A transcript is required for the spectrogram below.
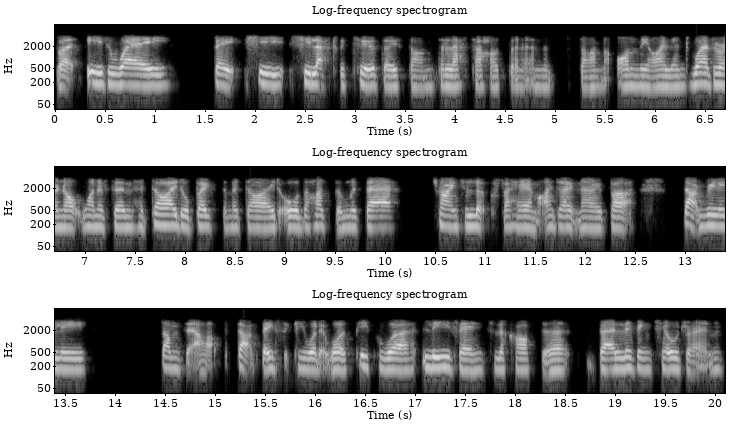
but either way, they, she, she left with two of those sons and left her husband and the son on the island. Whether or not one of them had died or both of them had died or the husband was there trying to look for him. I don't know, but that really sums it up. That's basically what it was. People were leaving to look after their living children,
